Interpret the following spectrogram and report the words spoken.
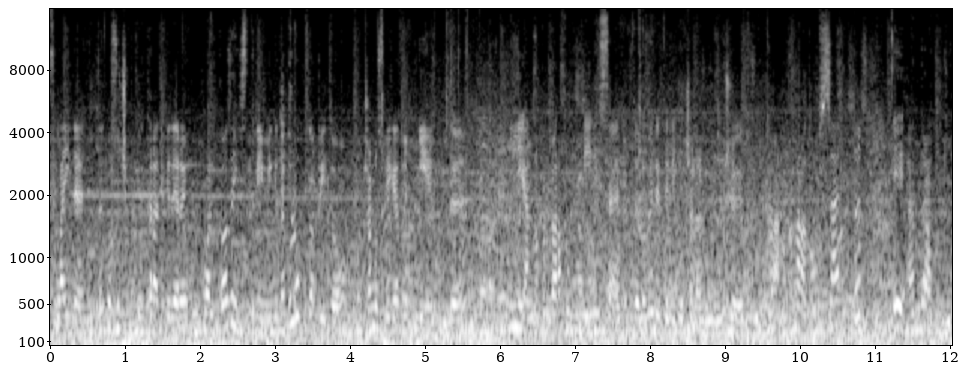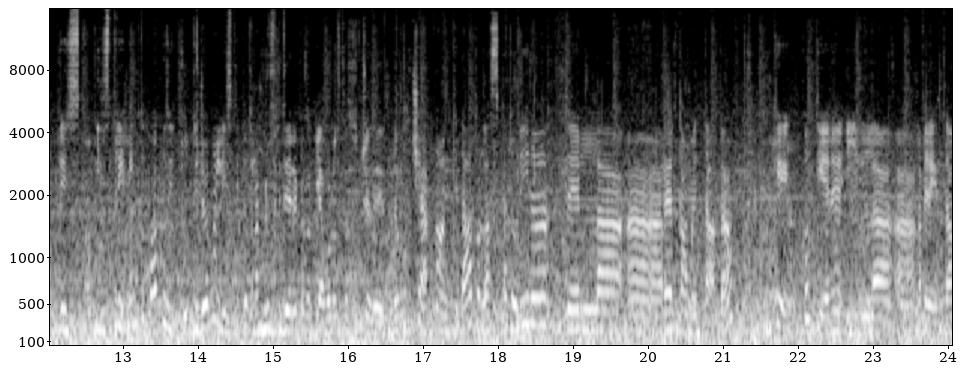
Flynet, questo ci permetterà di vedere un qualcosa in streaming. Da quello che ho capito, non ci hanno spiegato niente. Lì hanno preparato un mini set, lo vedete lì che c'è la luce, tutto. Hanno preparato un set e andrà tutto in, in streaming qua, così tutti i giornalisti potranno vedere cosa diavolo sta succedendo. Ci hanno anche dato la scatolina della uh, realtà aumentata che contiene il, uh, la merenda.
